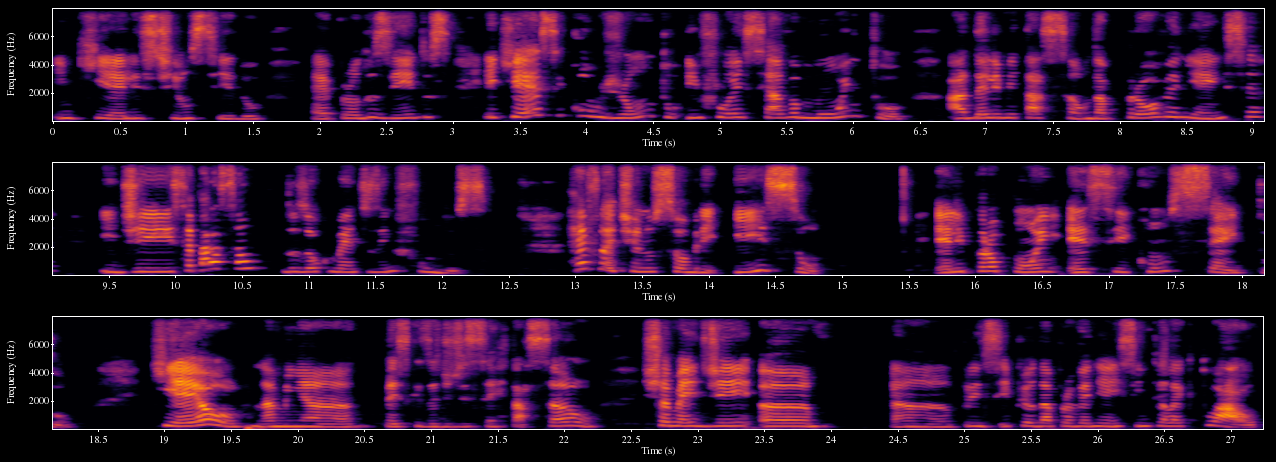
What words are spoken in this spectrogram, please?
em que eles tinham sido é, produzidos e que esse conjunto influenciava muito a delimitação da proveniência e de separação dos documentos em fundos. Refletindo sobre isso, ele propõe esse conceito que eu, na minha pesquisa de dissertação, chamei de uh, uh, princípio da proveniência intelectual.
